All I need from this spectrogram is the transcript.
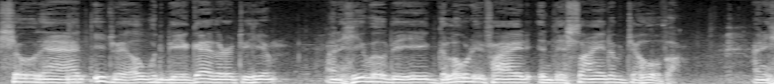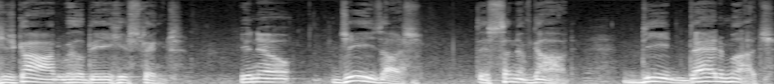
so that Israel would be gathered to him, and he will be glorified in the sight of Jehovah, and his God will be his strength. You know, Jesus, the Son of God, did that much,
